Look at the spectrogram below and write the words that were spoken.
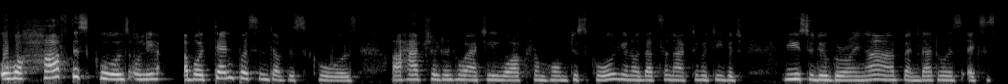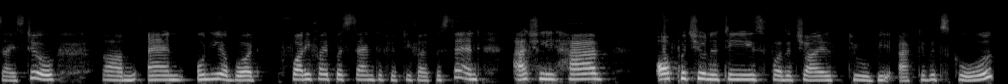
Over half the schools, only about 10% of the schools uh, have children who actually walk from home to school. You know, that's an activity which we used to do growing up, and that was exercise too. Um, and only about 45% to 55% actually have opportunities for the child to be active at school.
